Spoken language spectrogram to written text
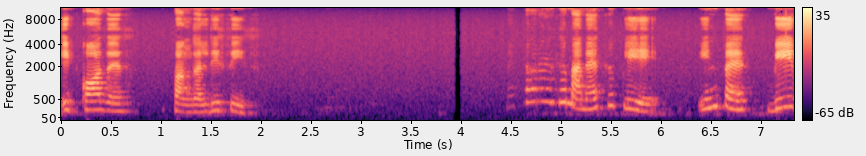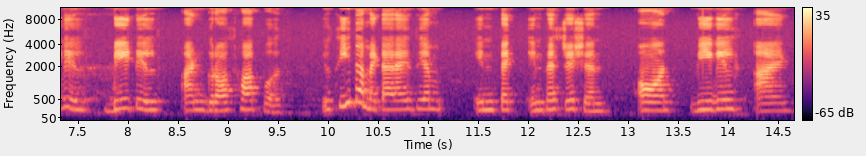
it causes fungal disease. Metarhizium anisopliae infests weevils, beetles and grasshoppers. You see the Metarhizium infestation on weevils and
